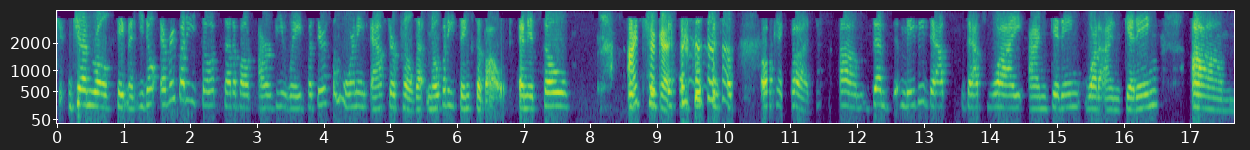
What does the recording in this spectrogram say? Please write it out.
g- general statement. You know, everybody's so upset about Roe v. Wade, but there's the morning after pill that nobody thinks about, and it's so. It's, I took it. okay, good. Um, then maybe that's that's why I'm getting what I'm getting. Um,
